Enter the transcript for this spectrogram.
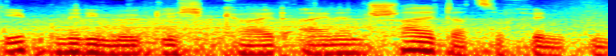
Gib mir die Möglichkeit, einen Schalter zu finden.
